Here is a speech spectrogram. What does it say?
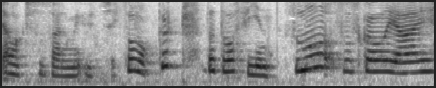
jeg har ikke så særlig mye utsikt. Så vakkert. Dette var fint. Så nå så skal jeg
